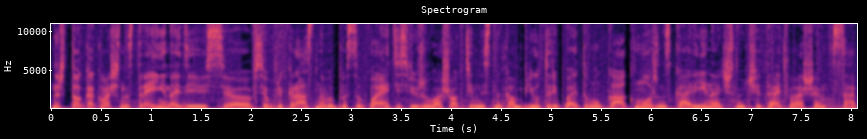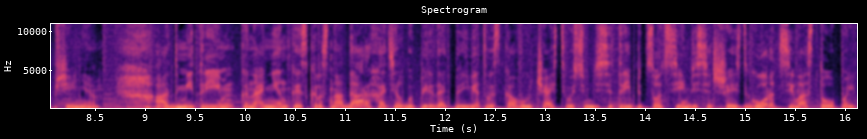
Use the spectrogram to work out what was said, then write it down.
Ну что, как ваше настроение? Надеюсь, все прекрасно. Вы просыпаетесь, вижу вашу активность на компьютере, поэтому как можно скорее начну читать ваши сообщения. А Дмитрий Каноненко из Краснодара хотел бы передать привет войсковую часть 83 576, город Севастополь,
